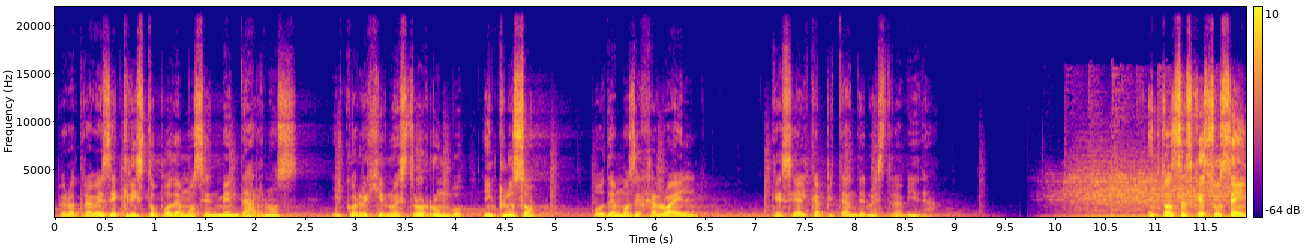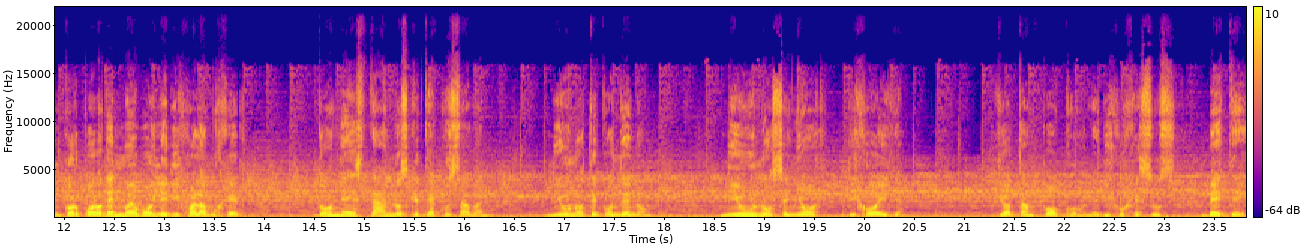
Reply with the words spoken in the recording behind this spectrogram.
pero a través de Cristo podemos enmendarnos y corregir nuestro rumbo. Incluso podemos dejarlo a Él que sea el capitán de nuestra vida. Entonces Jesús se incorporó de nuevo y le dijo a la mujer, ¿Dónde están los que te acusaban? ¿Ni uno te condenó? Ni uno, Señor, dijo ella. Yo tampoco, le dijo Jesús, vete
